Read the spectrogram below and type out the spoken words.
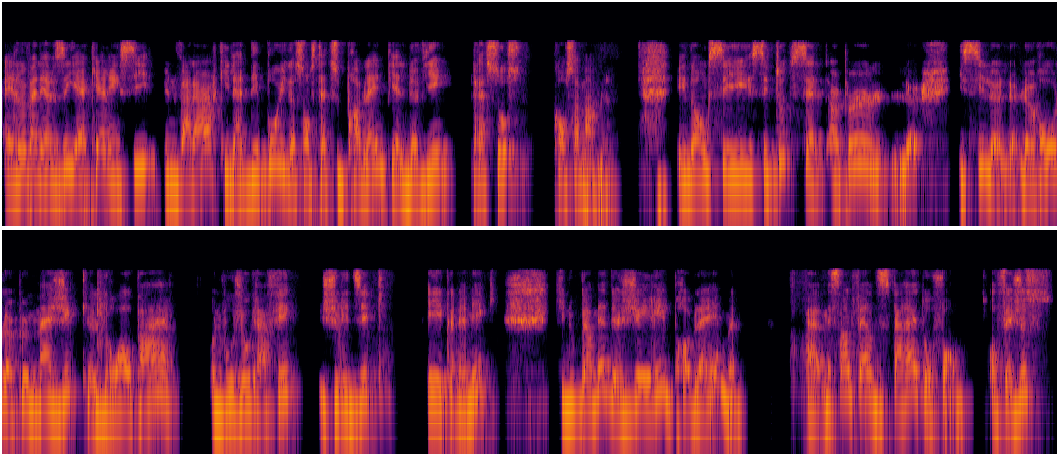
est revalorisée et acquiert ainsi une valeur qui la dépouille de son statut de problème, puis elle devient ressource consommable. Et donc, c'est, tout cette, un peu, ici, le, le, rôle un peu magique que le droit opère au niveau géographique, juridique et économique, qui nous permet de gérer le problème, euh, mais sans le faire disparaître au fond. On fait juste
